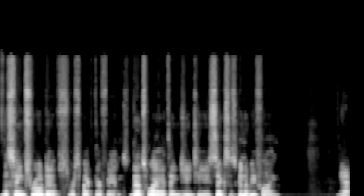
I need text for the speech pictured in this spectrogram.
the Saints Row devs respect their fans. That's why I think GTA 6 is going to be fine. Yeah.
